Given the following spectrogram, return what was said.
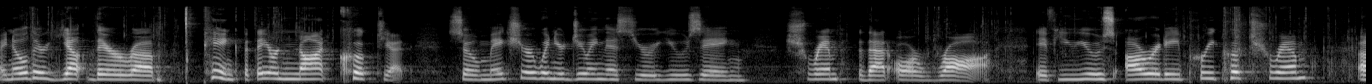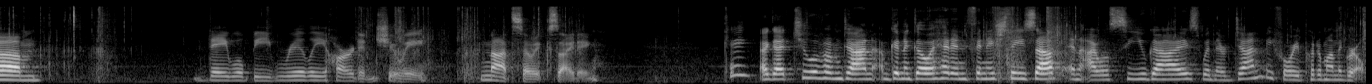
I know they're they're uh, pink, but they are not cooked yet. So make sure when you're doing this, you're using shrimp that are raw. If you use already pre-cooked shrimp, um, they will be really hard and chewy. Not so exciting. Okay, I got two of them done. I'm gonna go ahead and finish these up and I will see you guys when they're done before we put them on the grill.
